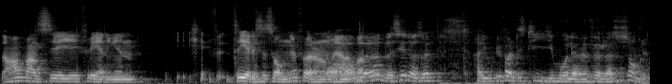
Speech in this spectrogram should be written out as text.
Han fanns i föreningen tredje säsongen för honom ja, i alla fall. men å andra sidan så... Han gjorde ju faktiskt 10 mål även förra säsongen.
